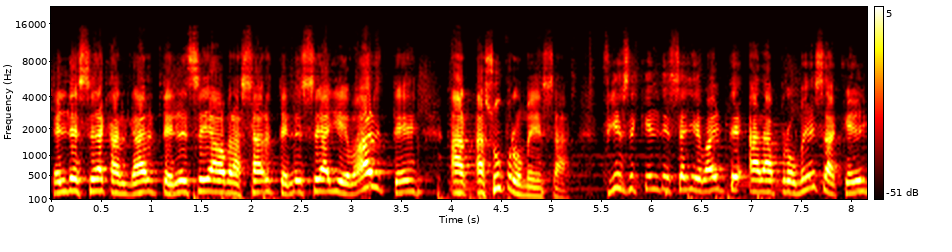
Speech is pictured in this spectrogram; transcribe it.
Él desea cargarte, Él desea abrazarte, Él desea llevarte a, su promesa. Fíjese que Él desea llevarte a la promesa que él,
